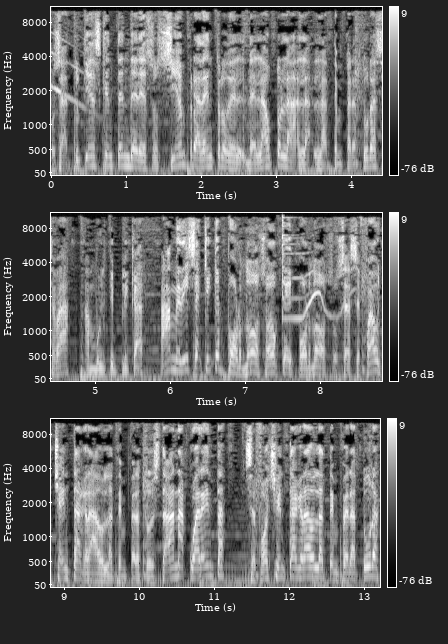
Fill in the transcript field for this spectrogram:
O sea, tú tienes que entender eso. Siempre adentro del, del auto la, la- la temperatura se va a multiplicar. Ah, me dice aquí que por 2, ok, por 2. O sea, se fue a 80 grados la temperatura. Estaban a 40, se fue a 80 grados la temperatura.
